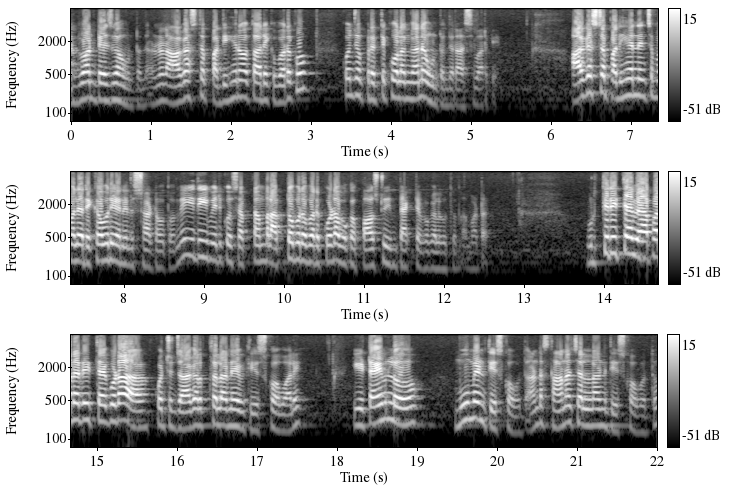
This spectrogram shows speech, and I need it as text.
అడ్వాంటేజ్గా ఉంటుంది. అంటే ఆగస్టు పదిహేనవ తారీఖు వరకు కొంచెం ప్రతికూలంగానే ఉంటుంది రాశి వారికి. ఆగస్టు పదిహేను నుంచి మళ్ళీ రికవరీ అనేది స్టార్ట్ అవుతుంది. ఇది మీకు సెప్టెంబర్ అక్టోబర్ వరకు కూడా ఒక పాజిటివ్ ఇంపాక్ట్ ఇవ్వగలుగుతుంది అన్నమాట వృత్తిరీత్యా వ్యాపార రీత్యా కూడా కొంచెం జాగ్రత్తలు అనేవి తీసుకోవాలి. ఈ టైంలో మూమెంట్ తీసుకోవద్దు. అంటే స్థానచలనాన్ని తీసుకోవద్దు.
